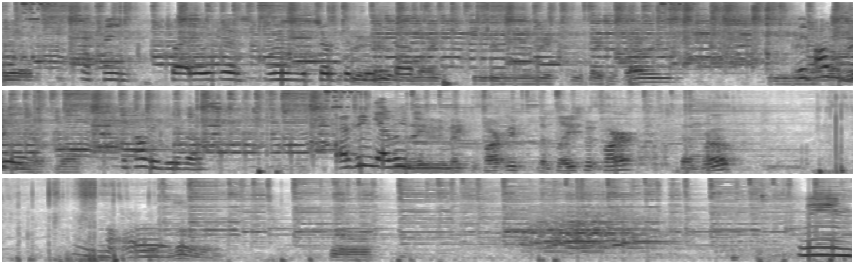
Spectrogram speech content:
Well, I think. But it would just ruin the circuits and stuff. like, either you make replacement batteries, either They probably do. it, They probably do though. I think every. either you make the part, the placement part that broke, No. So, I mean.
